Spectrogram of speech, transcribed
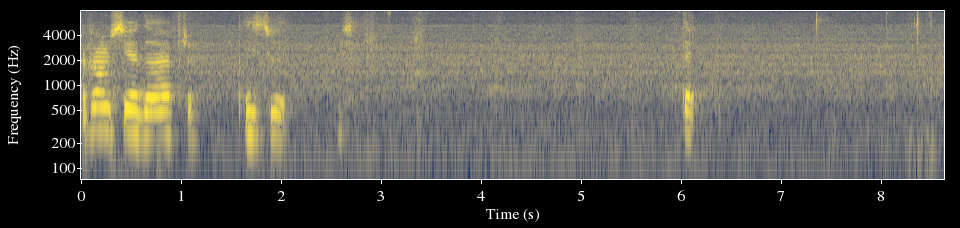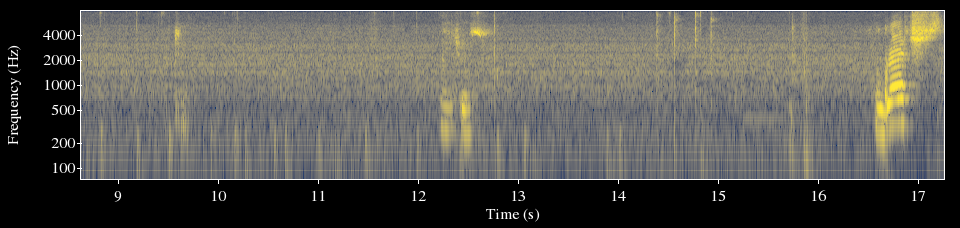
I promise you the after. Please do it. Angels. Congrats.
